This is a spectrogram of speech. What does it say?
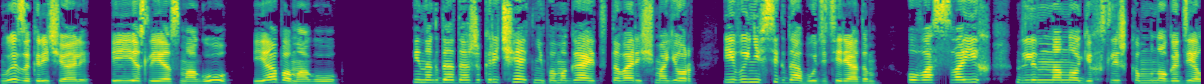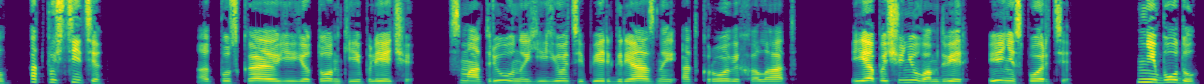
вы закричали, и если я смогу, я помогу. Иногда даже кричать не помогает, товарищ майор, и вы не всегда будете рядом. У вас своих длинноногих слишком много дел. Отпустите. Отпускаю ее тонкие плечи, смотрю на ее теперь грязный от крови халат. Я починю вам дверь, и не спорьте. Не буду.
